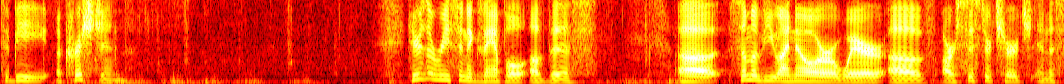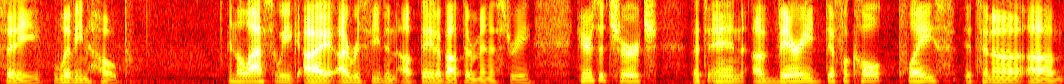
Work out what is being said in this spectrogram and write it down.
to be a Christian. Here's a recent example of this. Uh, some of you I know are aware of our sister church in the city, Living Hope. In the last week, I, I received an update about their ministry. Here's a church that's in a very difficult place. It's in a um,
